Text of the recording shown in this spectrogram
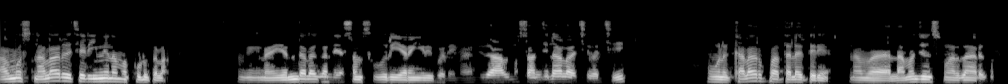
ஆல்மோஸ்ட் நல்லா இருக்க செடியுமே நம்ம கொடுக்கலாம். ஓகேங்களா? எந்த அளவுக்கு அந்த எஸ்எம் சூரி இறங்கிது பார்த்தீங்கன்னா இது ஆல்மோஸ்ட் அஞ்சு நாள் ஆச்சு வச்சு. உங்களுக்கு கலர் பார்த்தாலே தெரியும். நம்ம லெமன் ஜூஸ் மாதிரி தான் இருக்கும்.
